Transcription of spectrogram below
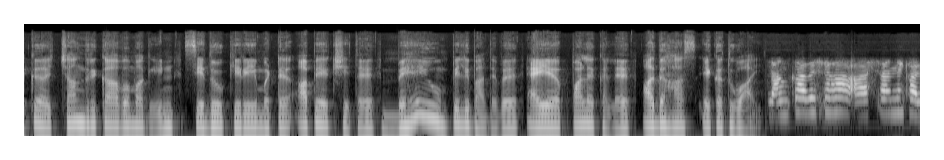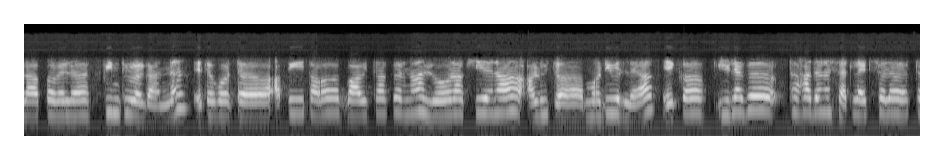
එක චන්ද්‍රිකාව මගින් සිදු කිරීමට අපේක්ෂිත මෙහෙයුම් පිළිබඳව ඇය පළ කළ අදහස් එකතුවයි. ලංකාව සහ ආසන්න කලාපවල පින්තුර ගන්න. එතකොට අපි තව භාවිතා කරන ලෝරා කියන අලුත් මොඩියුල් එකක්. ඒක ඊළඟට හදන සැටලයිට්ස් වලට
